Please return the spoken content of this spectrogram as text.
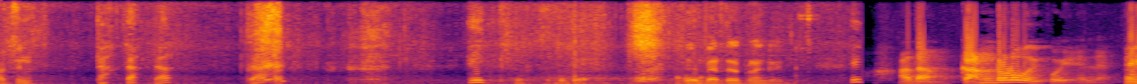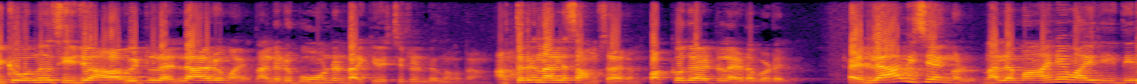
അർജുൻ അതാണ് കൺട്രോൾ പോയി പോയി അല്ലേ? എനിക്ക് തോന്നുന്നത് സിജു ആ വീട്ടിൽ എല്ലാവരുമായി നല്ലൊരു ബോണ്ട് ഉണ്ടാക്കി വെച്ചിട്ടുണ്ട് എന്നുള്ളതാണ്. അത്രയും നല്ല സംസാരം പക്വതയായിട്ടുള്ള ഇടപെടൽ. എല്ലാ വിഷയങ്ങളും നല്ല മാന്യമായ രീതിയിൽ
